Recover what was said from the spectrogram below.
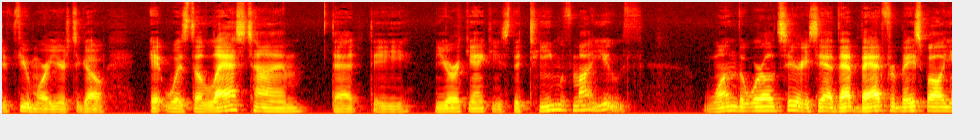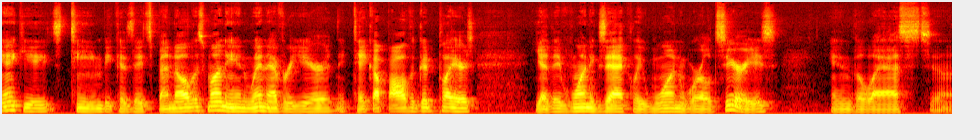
a, a few more years to go. It was the last time that the New York Yankees, the team of my youth, won the World Series. Yeah, that bad for baseball Yankees team because they'd spend all this money and win every year. They take up all the good players. Yeah, they've won exactly one World Series in the last, uh,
